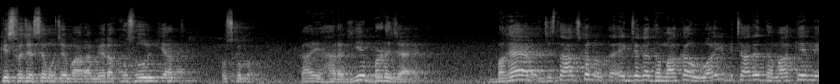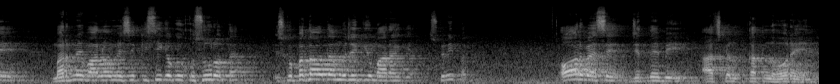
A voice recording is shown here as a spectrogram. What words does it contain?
کس وجہ سے مجھے مارا؟ میرا قصور کیا تھا؟ اس کو کہا، یہ حرج، یہ بڑھ جائے گا۔ بغیر، جس طرح آج کل ہوتا ہے، ایک جگہ دھماکہ ہوا، یہ بیچارے دھماکے میں، مرنے والوں میں سے کسی کا کوئی قصور ہوتا ہے، اس کو پتہ ہوتا ہے مجھے کیوں مارا گیا، اس کو نہیں پتہ اور ویسے جتنے بھی آج کل قتل ہو رہے ہیں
